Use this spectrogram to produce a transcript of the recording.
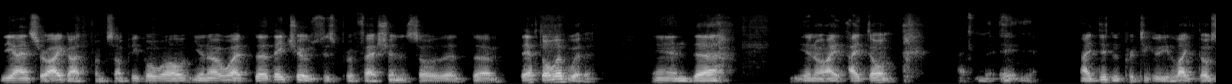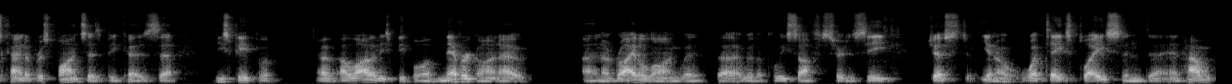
the answer I got from some people well you know what uh, they chose this profession so that uh, they have to live with it. And uh, you know I I don't I didn't particularly like those kind of responses because uh, these people a, lot of these people have never gone out on a ride along with uh, with a police officer to see just you know what takes place and uh, and how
